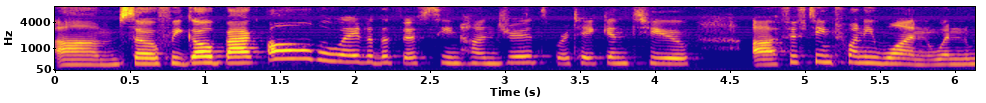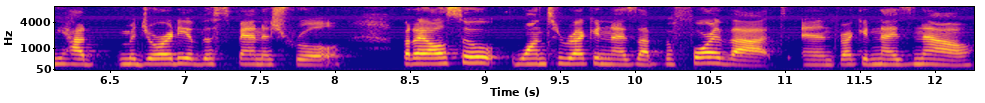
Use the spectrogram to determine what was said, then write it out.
Um, so if we go back all the way to the 1500s, we're taken to uh, 1521 when we had majority of the Spanish rule. But I also want to recognize that before that and recognize now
